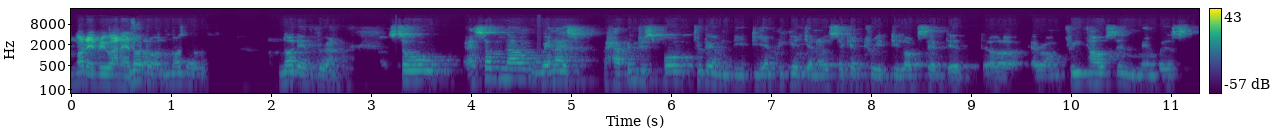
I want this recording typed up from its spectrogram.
not everyone has. Not all. Not all. Not everyone. So as of now, when I happened to spoke to them, the DMPK General Secretary Tilok said that uh, around 3,000 members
